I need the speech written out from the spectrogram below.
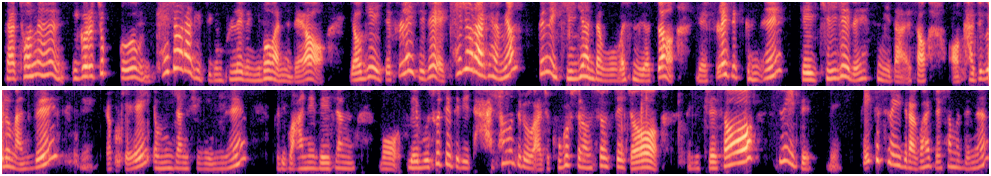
자, 저는 이거를 조금 캐주얼하게 지금 블랙은 입어봤는데요. 여기에 이제 플레지를 캐주얼하게 하면 끈을 길게 한다고 말씀드렸죠. 네, 플레지 끈을 제일 길게를 했습니다. 그래서 어, 가죽으로 만든 네, 이렇게 연장식이 있는 그리고 안에 내장 뭐 내부 소재들이 다 샤무드로 아주 고급스러운 소재죠. 네, 그래서 스웨이드, 네, 페이크 스웨이드라고 하죠. 샤무드는.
